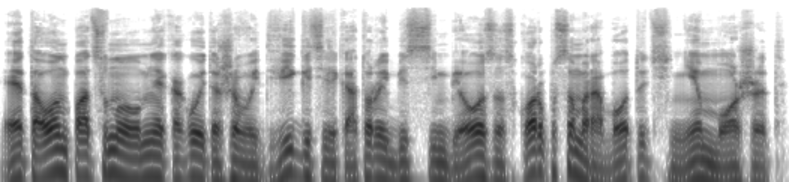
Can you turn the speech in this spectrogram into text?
Это он подсунул мне какой-то живой двигатель, который без симбиоза с корпусом работать не может.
